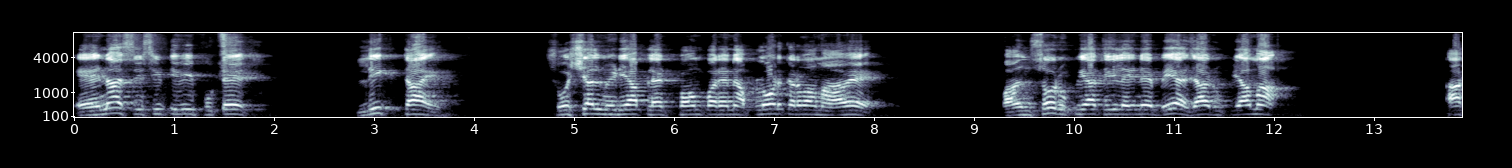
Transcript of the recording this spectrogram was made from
એના સીસીટીવી ફૂટેજ લીક થાય, સોશિયલ મીડિયા પ્લેટફોર્મ પર એને અપલોડ કરવામાં આવે, પાંચસો રૂપિયાથી લઈને બે હજાર રૂપિયામાં આ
